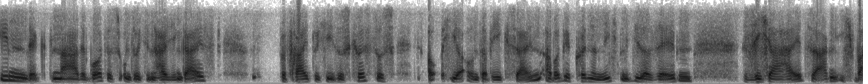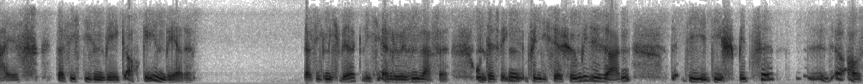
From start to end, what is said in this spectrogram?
in der Gnade Gottes und durch den Heiligen Geist befreit durch Jesus Christus hier unterwegs sein, aber wir können nicht mit dieser selben Sicherheit sagen, ich weiß, dass ich diesen Weg auch gehen werde. Dass ich mich wirklich erlösen lasse. Und deswegen finde ich sehr schön, wie Sie sagen, die, die Spitze äh, aus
